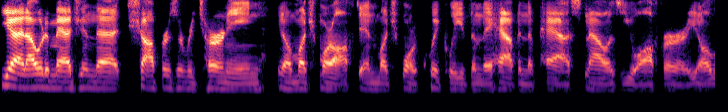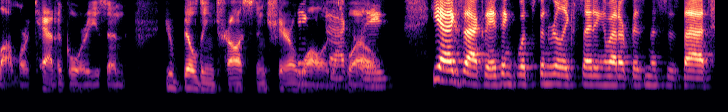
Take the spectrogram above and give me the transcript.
Yeah, and I would imagine that shoppers are returning, you know, much more often, much more quickly than they have in the past. Now, as you offer, you know, a lot more categories and you're building trust and share a wallet exactly. as well. Yeah, exactly. I think what's been really exciting about our business is that,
